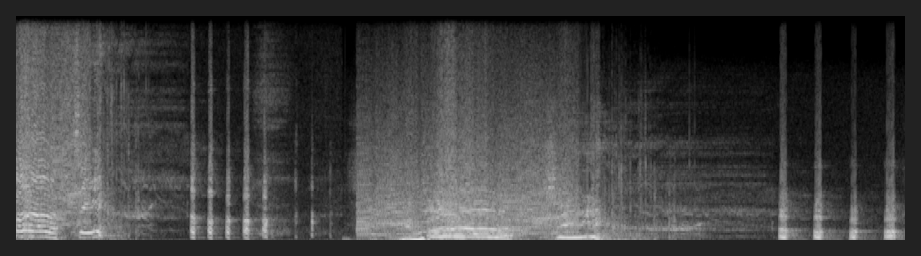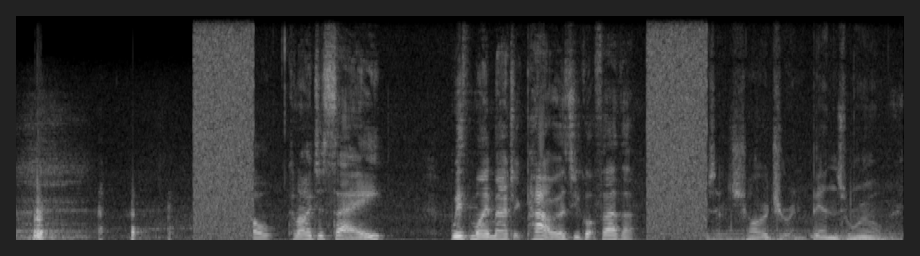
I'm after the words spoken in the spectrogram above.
Ah, see? Oh, can I just say, with my magic powers, you got further There's a charger in Ben's room.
